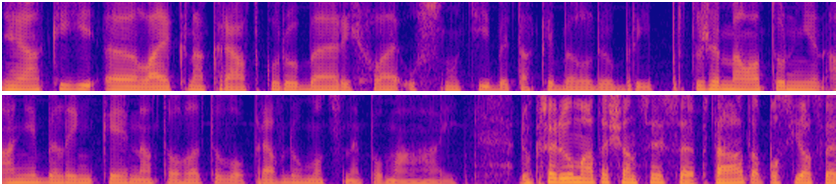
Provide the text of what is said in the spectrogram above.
nějaký eh, lék na krátkodobé rychlé usnutí by taky byl dobrý, protože melatonin ani bylinky na tohle to opravdu moc nepomáhají. Dopředu máte šanci se ptát a posílat své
